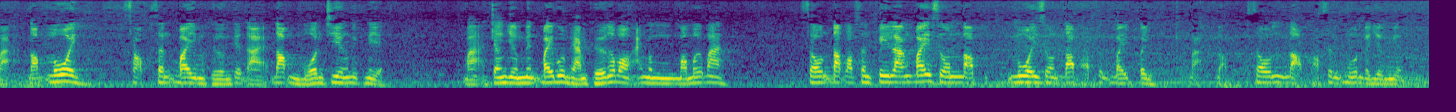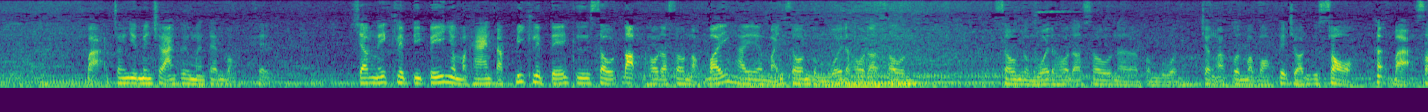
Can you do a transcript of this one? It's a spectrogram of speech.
បាទ11សពសិន3មួយគ្រឿងទៀតដែរ19ជាងដូចគ្នាបាទអញ្ចឹងយើងមាន3 4 5គ្រឿងបងអញមកមើលបាន010 option 2ឡើង3 010 1 010 option 3ពេញ បាទ10 010 option 4ក៏យើងមានបាទអញ្ចឹងយើងមានច្រើនគ្រឿងមែនទែនបងអូខេអញ្ចឹងនេះคลิปទី2ខ្ញុំបង្ហាញតែ2คลิปទេគឺ010រហូតដល់013ហើយមិញ06រហូតដល់0 06រហូតដល់09អញ្ចឹងអរគុណមកបងភាគច្រើនគឺសបាទស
